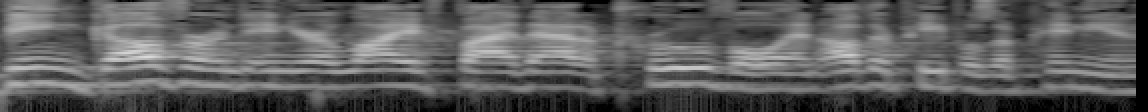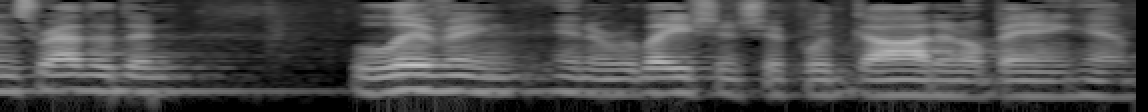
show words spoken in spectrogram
being governed in your life by that approval and other people's opinions rather than living in a relationship with God and obeying Him.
